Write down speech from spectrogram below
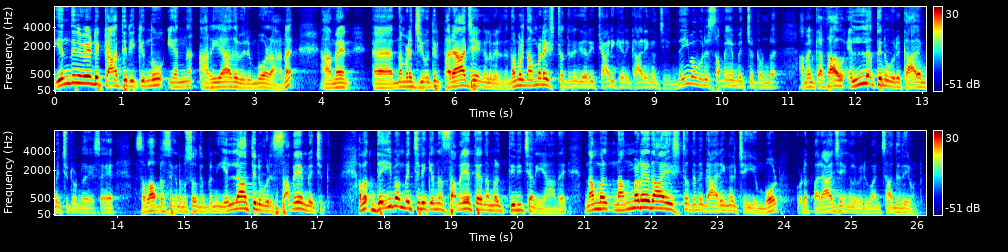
എന്തിനു വേണ്ടി കാത്തിരിക്കുന്നു എന്ന് അറിയാതെ വരുമ്പോഴാണ് ആമേൻ നമ്മുടെ ജീവിതത്തിൽ പരാജയങ്ങൾ വരുന്നത്. നമ്മൾ നമ്മുടെ ഇഷ്ടത്തിന് കയറി ചാടി കയറി കാര്യങ്ങൾ ചെയ്യും. ദൈവം ഒരു സമയം വെച്ചിട്ടുണ്ട്. അവൻ കർത്താവ് എല്ലാത്തിനും ഒരു കാലം വെച്ചിട്ടുണ്ട്. സഭാപ്രസംഗ പുസ്തകത്തിൽ എല്ലാത്തിനും ഒരു സമയം വെച്ചിട്ടുണ്ട്. അപ്പോൾ ദൈവം വെച്ചിരിക്കുന്ന സമയത്തെ നമ്മൾ തിരിച്ചറിയാതെ നമ്മൾ നമ്മുടേതായ ഇഷ്ടത്തിന് കാര്യങ്ങൾ ചെയ്യുമ്പോൾ അവിടെ പരാജയങ്ങൾ വരുവാൻ സാധ്യതയുണ്ട്.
